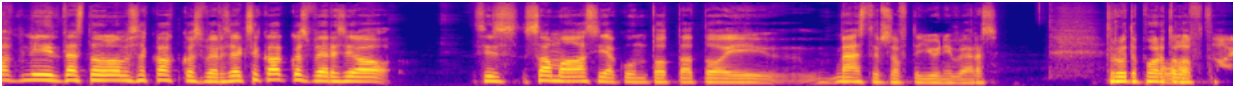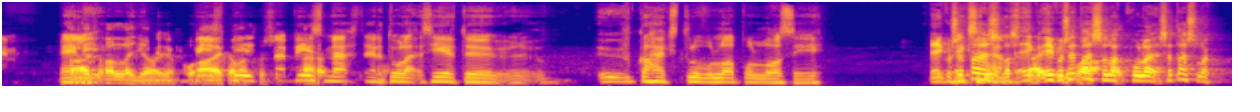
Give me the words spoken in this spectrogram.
Ah, niin, tästä on olemassa kakkosversio. Eikö se kakkosversio siis sama asia kuin tota toi Masters of the Universe, Through the Portal of Time. Eli olla jo joku Beast, aika. Beast, Beastmaster tule, siirtyy 80-luvun lopun losiin. Eikö se, taisi, eikö, eikö se taisi olla, kuule, se taisi olla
